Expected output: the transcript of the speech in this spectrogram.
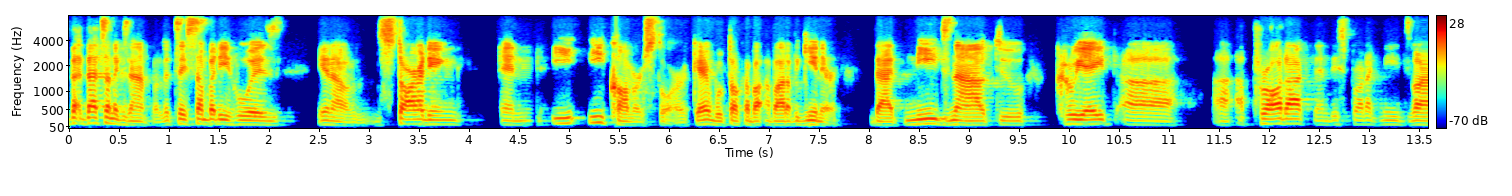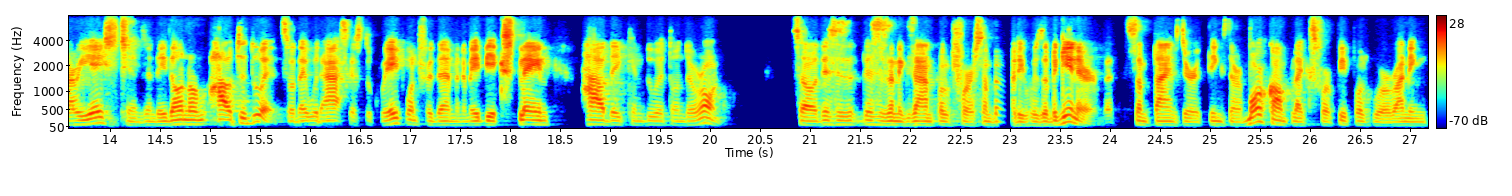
that, that's an example. Let's say somebody who is, you know, starting an e- e-commerce store. Okay, we'll talk about about a beginner that needs now to create a, a product, and this product needs variations, and they don't know how to do it. So they would ask us to create one for them, and maybe explain how they can do it on their own. So this is this is an example for somebody who's a beginner, but sometimes there are things that are more complex for people who are running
